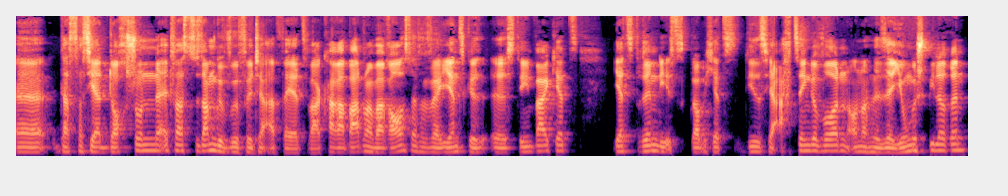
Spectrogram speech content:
äh, dass das ja doch schon eine etwas zusammengewürfelte Abwehr jetzt war. Karabatman war raus, dafür war Jens äh, Steenbeik jetzt jetzt drin. Die ist, glaube ich, jetzt dieses Jahr 18 geworden, auch noch eine sehr junge Spielerin.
